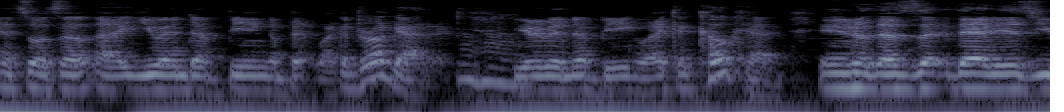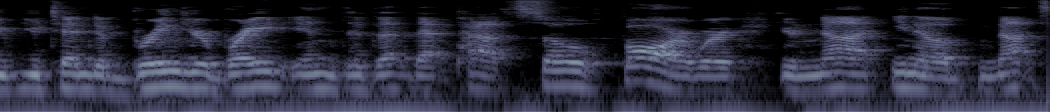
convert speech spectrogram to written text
and so it's a, uh, you end up being a bit like a drug addict Mhm. you end up being like a cokehead. You know, that's that is you you tend to bring your brain into that, that path so far where you're not you know not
